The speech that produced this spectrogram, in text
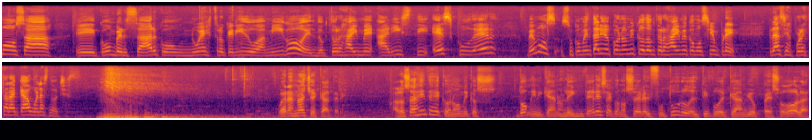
Vamos a eh, conversar con nuestro querido amigo, el doctor Jaime Aristi Escuder. Vemos su comentario económico, doctor Jaime, como siempre. Gracias por estar acá. Buenas noches. Buenas noches, Catherine. A los agentes económicos dominicanos les interesa conocer el futuro del tipo de cambio peso-dólar.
